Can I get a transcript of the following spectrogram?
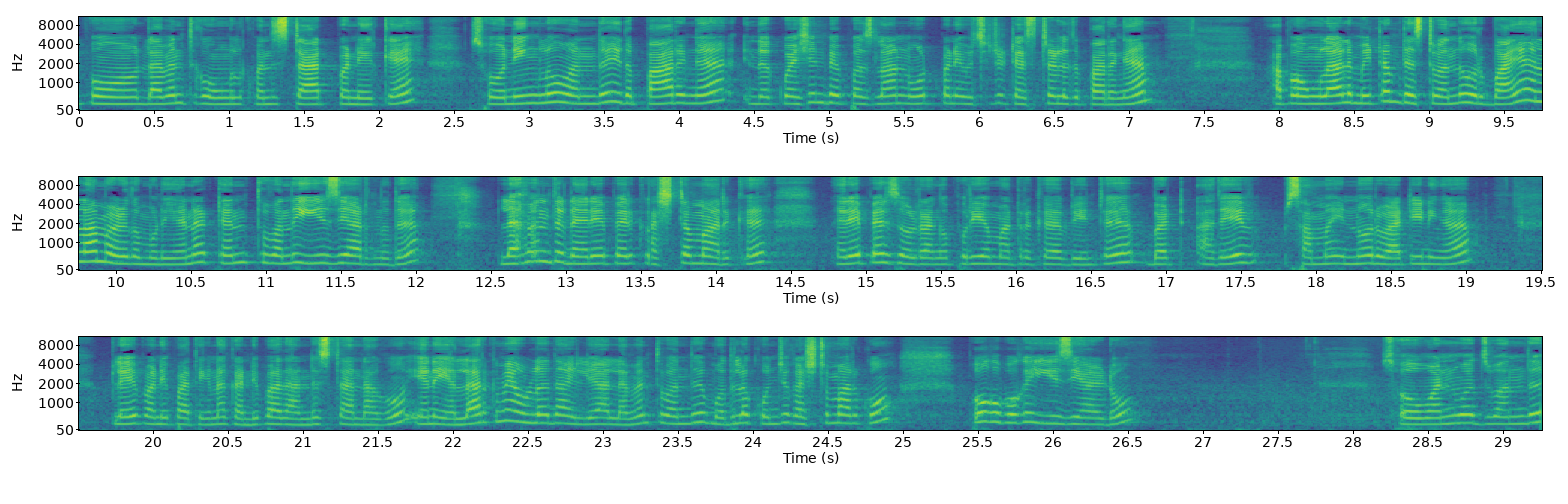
இப்போது லெவன்த்துக்கு உங்களுக்கு வந்து ஸ்டார்ட் பண்ணியிருக்கேன். ஸோ நீங்களும் வந்து இதை பாருங்கள் இந்த கொஷின் பேப்பர்ஸ்லாம் நோட் பண்ணி வச்சுட்டு டெஸ்ட் எழுத பாருங்கள் அப்போ உங்களால் மிட்டம் டெஸ்ட் வந்து ஒரு பயம் இல்லாமல் எழுத முடியும். ஏன்னா டென்த்து வந்து ஈஸியாக இருந்தது. லெவன்த்து நிறைய பேருக்கு கஷ்டமாக இருக்குது நிறைய பேர் சொல்கிறாங்க புரிய மாட்டிருக்கு அப்படின்ட்டு. பட் அதே செம்ம இன்னொரு வாட்டி நீங்கள் ப்ளே பண்ணி பார்த்தீங்கன்னா கண்டிப்பாக அது அண்டர்ஸ்டாண்ட் ஆகும். ஏன்னா எல்லாருக்குமே உள்ளதான் இல்லையா? லெவன்த்து வந்து முதல்ல கொஞ்சம் கஷ்டமாக இருக்கும். போக போக ஈஸியாகிடும் ஸோ ஒன் வேர்ட்ஸ் வந்து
